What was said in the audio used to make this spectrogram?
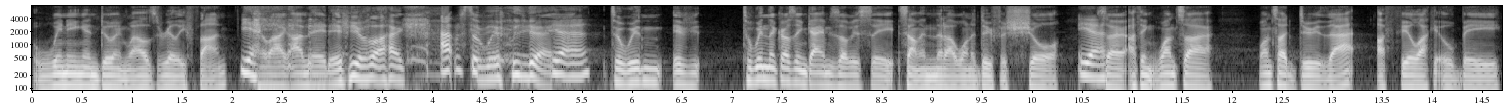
winning and doing well is really fun. Yeah. like I mean, if you like, Absolutely. yeah, Yeah. to win if to win the CrossFit Games is obviously something that I want to do for sure. Yeah. So I think once I once I do that, I feel like it will be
